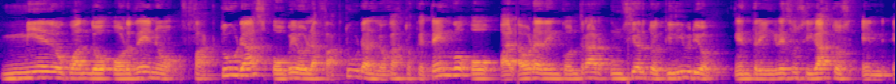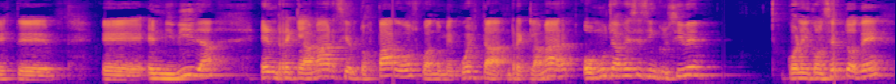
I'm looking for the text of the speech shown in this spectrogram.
miedo cuando ordeno facturas o veo las facturas de los gastos que tengo o a la hora de encontrar un cierto equilibrio entre ingresos y gastos en, este, eh, en mi vida en reclamar ciertos pagos cuando me cuesta reclamar o muchas veces inclusive con el concepto de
